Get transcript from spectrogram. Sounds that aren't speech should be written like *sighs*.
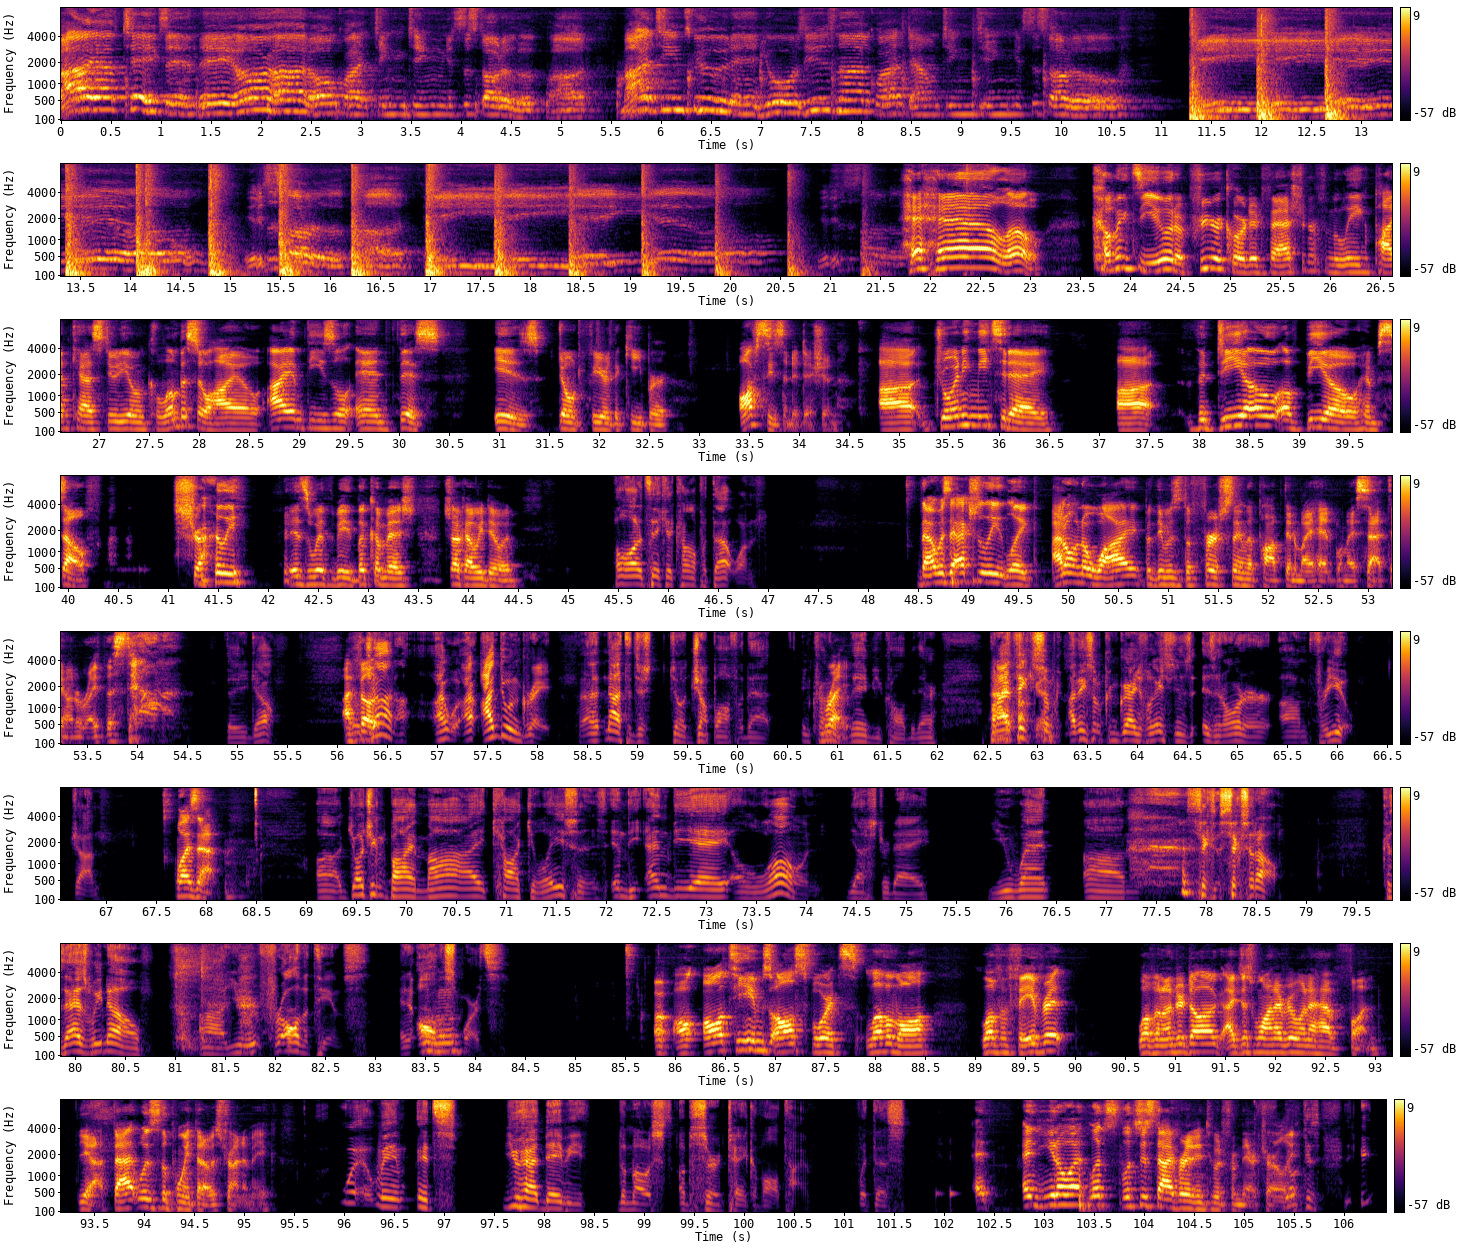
I have takes and they are hot, all quite ting ting. It's the start of the pod. My team's good and yours is not quite down ting ting. It's the start of. Hey, hey, hey. It's the start of the pod. Hey, hey, hey, of. Hello. Coming to you in a pre recorded fashion from the League Podcast Studio in Columbus, Ohio. I am Diesel, and this is Don't Fear the Keeper off-season edition. Uh, joining me today, uh, the DO of Bo himself, *laughs* Charlie, is with me, the commish. Chuck, how we doing? A lot to take a comp with that one. That was actually like I don't know why, but it was the first thing that popped into my head when I sat down to write this *laughs* down. There you go. I well, felt John, I, I, I'm doing great. Uh, not to just you know jump off of that incredible Right. name you called me there, but I I, think some good. I think some congratulations is in order um, for you, John. why is that? Uh, judging by my calculations in the NBA alone yesterday, you went um, six six and zero. Because as we know, uh, you root for all the teams in all the Mhm. sports. Uh, all, all teams, all sports, love them all. Love a favorite, love an underdog. I just want everyone to have fun. Yeah, that was the point that I was trying to make. I mean, it's you had maybe the most absurd take of all time with this. And you know what? Let's let's just dive right into it from there, Charlie. Because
